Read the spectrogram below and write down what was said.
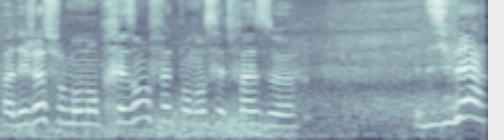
enfin déjà sur le moment présent en fait pendant cette phase euh, d'hiver,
